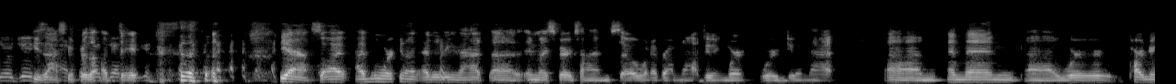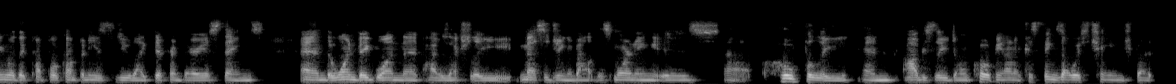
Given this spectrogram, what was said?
Yo, Jason, he's asking for the update. yeah, so I, I've been working on editing that uh, in my spare time. So whenever I'm not doing work, we're doing that. Um, and then uh, we're partnering with a couple companies to do like different various things. And the one big one that I was actually messaging about this morning is uh, hopefully, and obviously don't quote me on it because things always change, but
